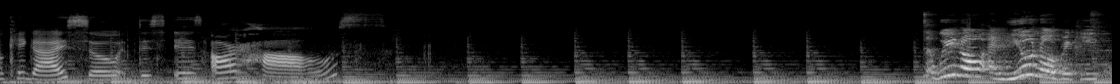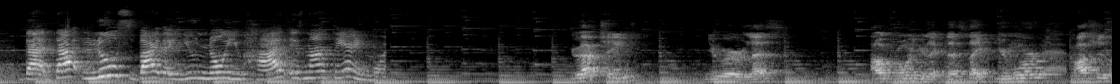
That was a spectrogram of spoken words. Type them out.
Okay guys, so this is our house. We know and you know, Ricky, that that loose vibe that you know you had is not there anymore. You have changed. You were less outgoing. You're like less like you're more cautious.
